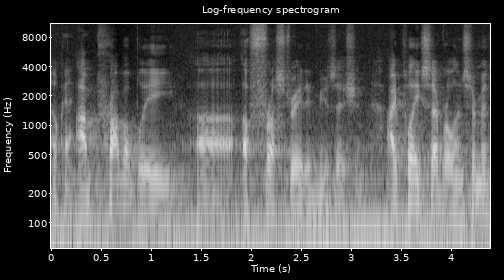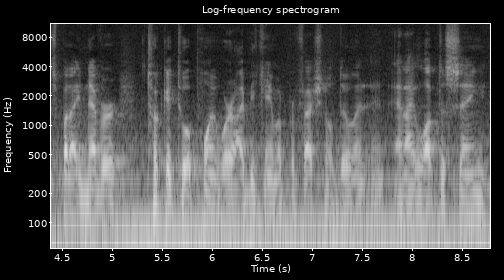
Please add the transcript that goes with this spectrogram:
Okay. I'm probably uh, a frustrated musician. I play several instruments, but I never took it to a point where I became a professional doing it. And, and I love to sing.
